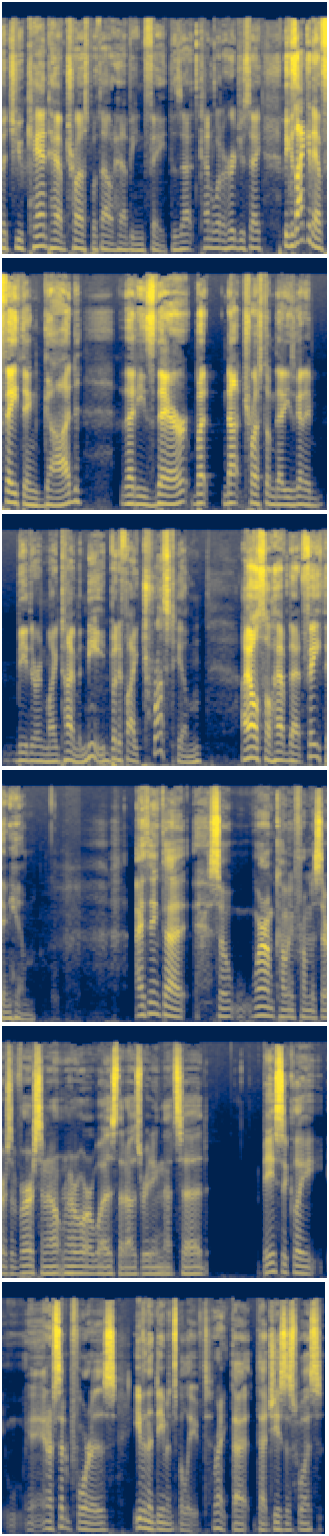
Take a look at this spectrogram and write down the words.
but you can't have trust without having faith. Is that kind of what I heard you say? Because I can have faith in God that He's there, but not trust Him that He's going to be there in my time of need. But if I trust Him, I also have that faith in Him. I think that so where I'm coming from is there was a verse and I don't remember where it was that I was reading that said basically and I've said it before is even the demons believed Right. that that Jesus was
